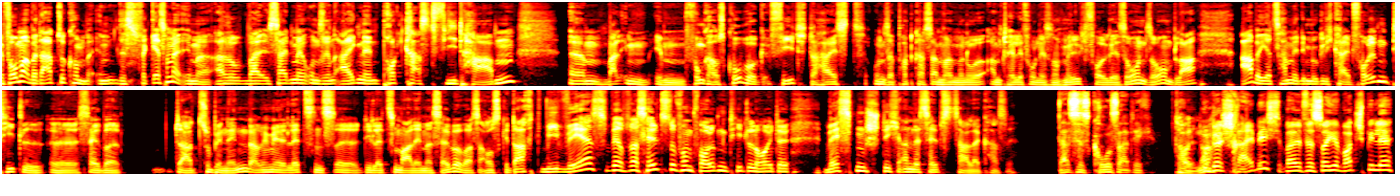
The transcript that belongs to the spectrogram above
Bevor wir aber dazu kommen, ähm, das vergessen wir immer. Also, weil seit wir unseren eigenen Podcast-Feed haben, ähm, weil im, im Funkhaus Coburg-Feed, da heißt unser Podcast einfach immer nur am Telefon ist noch Milch, Folge so und so und bla. Aber jetzt haben wir die Möglichkeit, Folgentitel äh, selber da zu benennen. Da habe ich mir letztens äh, die letzten Male immer selber was ausgedacht. Wie wär's? Was was hältst du vom Folgentitel heute? Wespenstich an der Selbstzahlerkasse. Das ist großartig. Toll, ne? Unterschreibe ich, weil für solche Wortspiele,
